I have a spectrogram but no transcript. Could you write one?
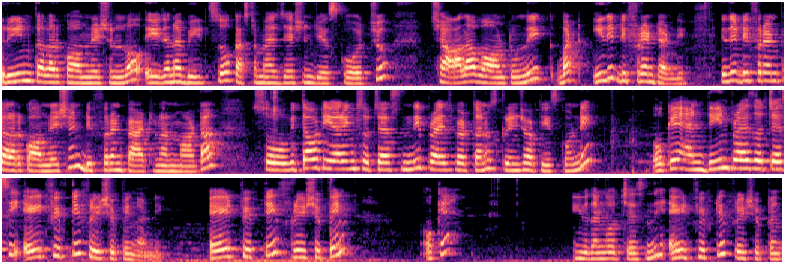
గ్రీన్ కలర్ కాంబినేషన్లో ఏదైనా బీట్స్ కస్టమైజేషన్ చేసుకోవచ్చు. చాలా బాగుంటుంది బట్ ఇది డిఫరెంట్ అండి. ఇది different colour combination different pattern అనమాట సో వితౌట్ ఇయర్ రింగ్స్ వచ్చేస్తుంది. ప్రైస్ పెడతాను. స్క్రీన్ షాట్ తీసుకోండి. ఓకే అండ్ దీని ప్రైస్ వచ్చేసి ఎయిట్ ఫిఫ్టీ ఫ్రీ షిప్పింగ్ అండి. Eight fifty free shipping okay ఈ విధంగా వచ్చేసింది. ఎయిట్ ఫిఫ్టీ ఫ్రీ షిప్పింగ్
